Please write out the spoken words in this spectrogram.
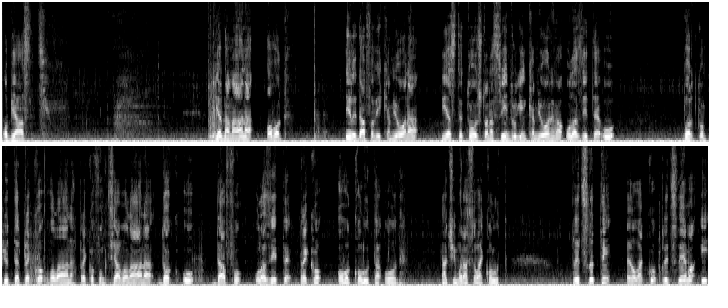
objasniti. Jedna mana ovog ili dafovi kamiona jeste to što na svim drugim kamionima ulazite u bord kompjuter preko volana, preko funkcija volana, dok u dafu ulazite preko ovog koluta ovde. Znači mora se ovaj kolut pricnuti, evo ovako, pricnemo i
